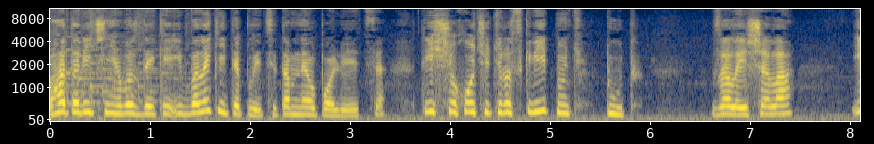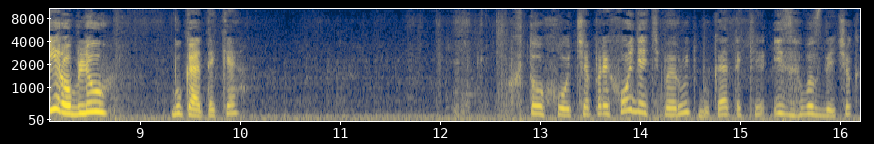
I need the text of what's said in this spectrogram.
Багаторічні гвоздики і в великій теплиці там не опалюється. Ті, що хочуть розквітнуть, тут залишила. І роблю букетики. Хто хоче, приходять, беруть букетики із гвоздичок.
